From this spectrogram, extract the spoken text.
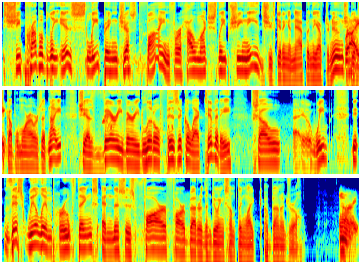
she probably is sleeping just fine for how much sleep she needs. She's getting a nap in the afternoon. She gets a couple more hours at night. She has very very little physical activity. So uh, we this will improve things, and this is far far better than doing something like a Benadryl. All right.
